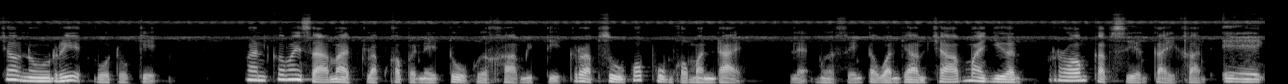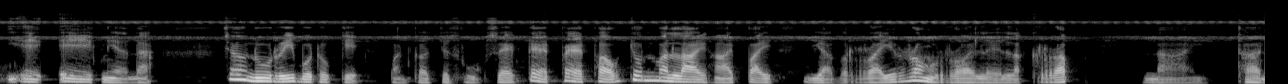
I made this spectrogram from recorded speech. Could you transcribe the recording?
เจ้านูริโบโตเกะ มันก็ไม่สามารถกลับเข้าไปในตู้เพื่อข้ามมิติกลับสู่ภพภูมิของมันได้ และเมื่อแสงตะวันยามเช้ามาเยือน ร้อมกับเสียงไก่ขันเอกอีเอกเอกเนี่ยนะ เจ้านูริโบโตเกะมันก็จะถูกแสงแดดแผดเผาจนมาลายหายไป อย่างไร้ร่องรอยเลยล่ะครับ นายท่าน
